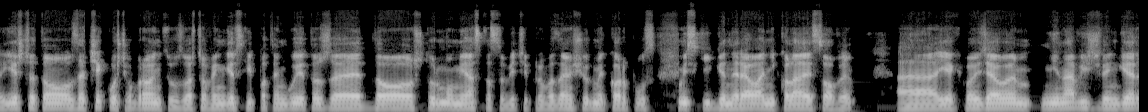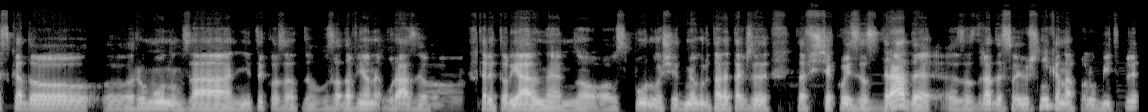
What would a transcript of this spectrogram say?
Jeszcze to zaciekłość obrońców, zwłaszcza węgierskich, potęguje to, że do szturmu miasta Sowieci prowadzają siódmy korpus wojski generała Nikolae Sowy. A jak powiedziałem, nienawiść węgierska do e, Rumunów za nie tylko za zadawnione urazy o, terytorialne, no, o spór o Siedmiogród, ale także ta wściekłość za zdradę, za zdradę sojusznika na polu bitwy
